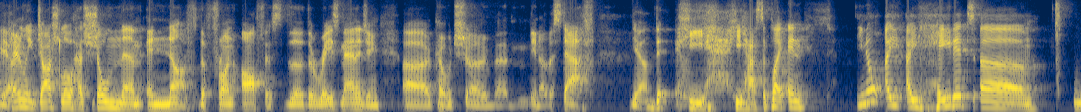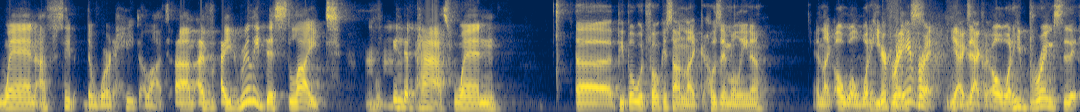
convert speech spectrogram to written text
Yeah. Apparently, Josh Lowe has shown them enough. The front office, the the Rays managing uh, coach, uh, uh, you know, the staff yeah. th- he he has to play. And you know, I I hate it um, when I've said the word hate a lot. Um, I've I really disliked Mhm. in the past when uh, people would focus on like Jose Molina and like, oh well, what he Your brings. favorite. Yeah, exactly. Oh, what he brings to the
